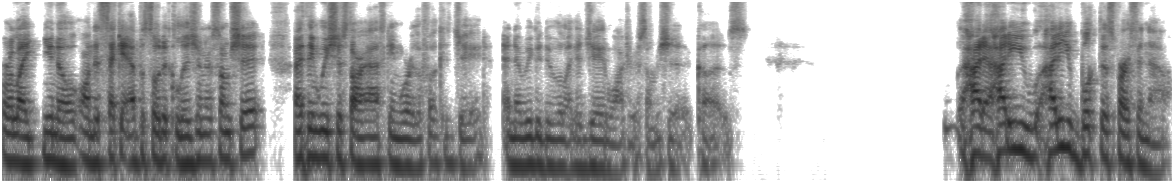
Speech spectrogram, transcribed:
or like you know on the second episode of collision or some shit i think we should start asking where the fuck is jade. And then we could do like a jade watch or some shit because how do, how do you how do you book this person now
